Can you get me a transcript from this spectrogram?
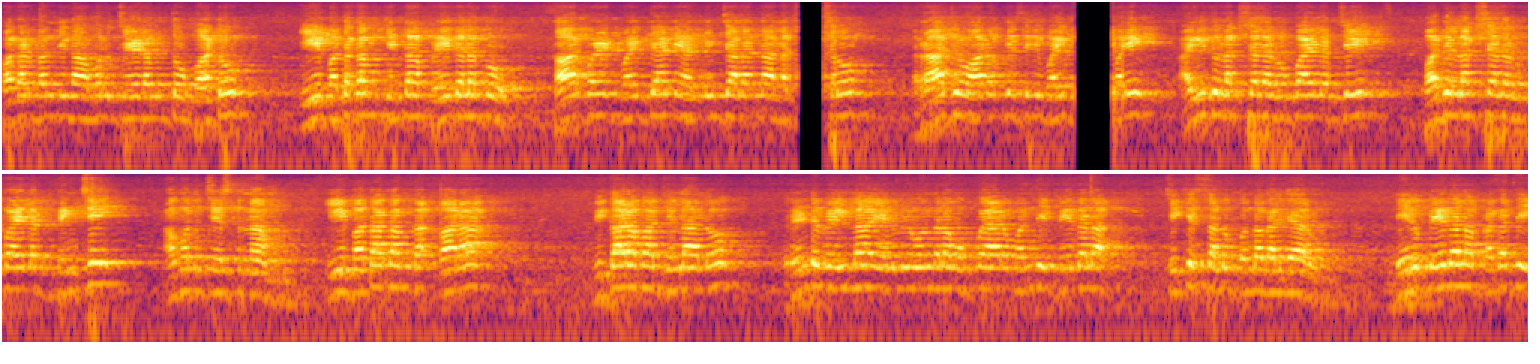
పకడ్బందీగా అమలు చేయడంతో పాటు ఈ పథకం కింద పేదలకు కార్పొరేట్ వైద్యాన్ని అందించాలన్న లక్ష్యంతో రాజీవ్ ఆరోగ్యశ్రీ వైద్య ఐదు లక్షల రూపాయల నుంచి పది లక్షల రూపాయలకు పెంచి అమలు చేస్తున్నాం. ఈ పథకం ద్వారా వికారాబాద్ జిల్లాలో రెండు వేల ఎనిమిది వందల ముప్పై ఆరు మంది పేదల చికిత్సలు పొందగలిగారు. నిరుపేదల ప్రగతి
